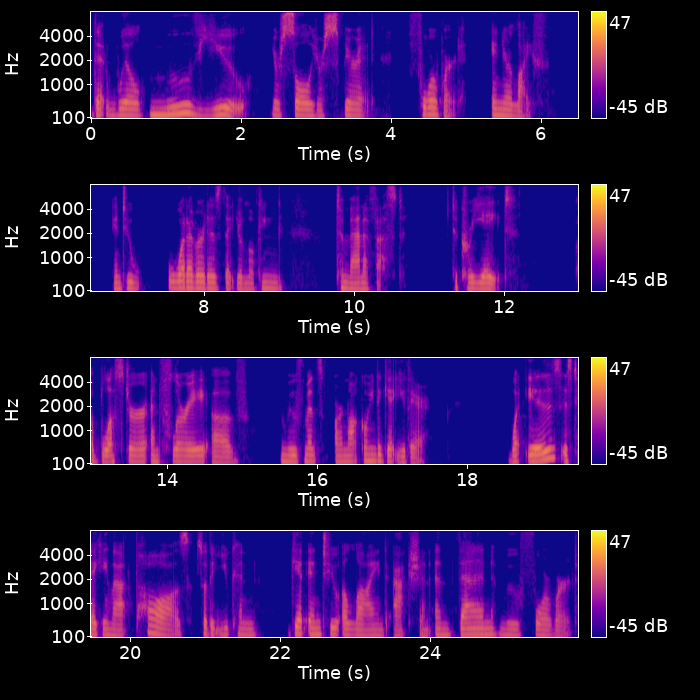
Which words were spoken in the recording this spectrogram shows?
that will move you, your soul, your spirit forward in your life into whatever it is that you're looking to manifest, to create. A bluster and flurry of movements are not going to get you there. What is, is taking that pause so that you can get into aligned action and then move forward.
